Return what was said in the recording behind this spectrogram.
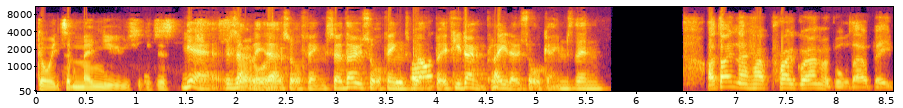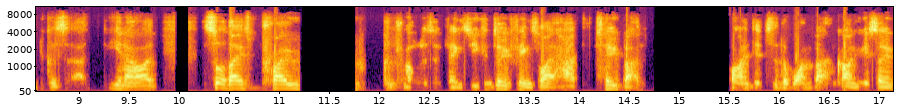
Go into menus. You just Yeah, exactly that sort of thing. So those sort of things. Well- Well, but if you don't play those sort of games, then I don't know how programmable they'll be because, uh, you know, I saw those pro controllers and things. You can do things like have two buttons binded to the one button, can't you? So,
